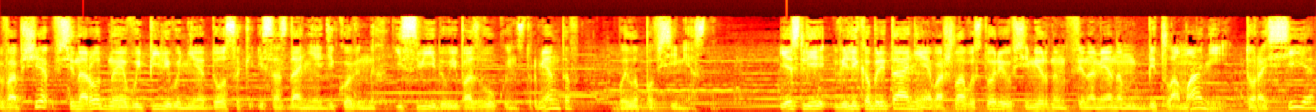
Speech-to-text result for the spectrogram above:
Вообще, всенародное выпиливание досок и создание диковинных и с виду, и по звуку инструментов было повсеместным. Если Великобритания вошла в историю всемирным феноменом битломании, то Россия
